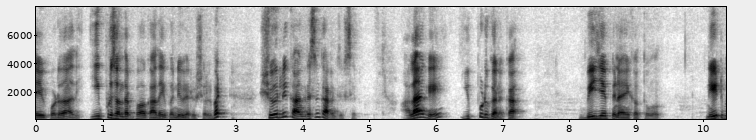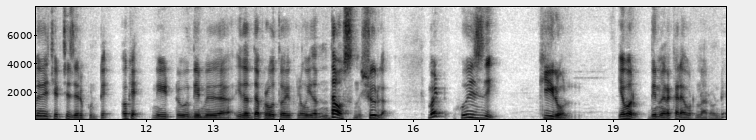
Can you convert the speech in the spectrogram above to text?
చేయకూడదా అది ఇప్పుడు సందర్భం కాదా ఇవన్నీ వేరే విషయాలు. బట్ షూర్లీ కాంగ్రెస్ని కారణం చేశారు. అలాగే ఇప్పుడు కనుక బీజేపీ నాయకత్వం నీటి మీద చర్చ జరుపుంటే ఓకే నీటు దీని మీద ఇదంతా ప్రభుత్వ వైఫల్యం ఇదంతా వస్తుంది షూర్గా but who is the key role ఎవరు? దీని వెనకాల ఎవరు ఉన్నారు అండి?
